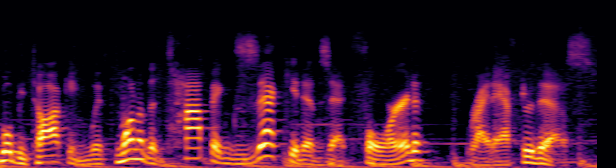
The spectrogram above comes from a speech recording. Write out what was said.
We'll be talking with one of the top executives at Ford right after this.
